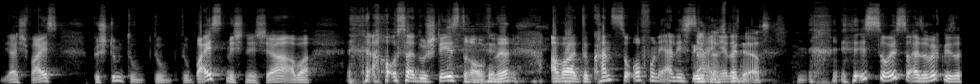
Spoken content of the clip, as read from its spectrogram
ja, ich weiß bestimmt, du, du, du beißt mich nicht, ja, aber außer du stehst drauf, ne? aber du kannst so offen und ehrlich sein. ja, das, ist so, ist so, also wirklich so.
